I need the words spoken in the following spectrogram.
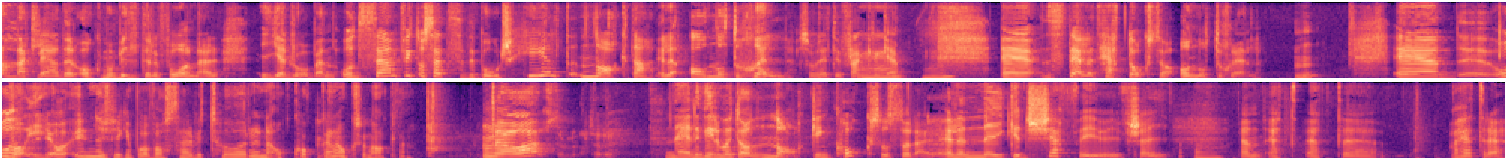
alla kläder och mobiltelefoner i garderoben. Och sen fick de sätta sig till bords helt nakna, eller en naturel som det heter i Frankrike. Eh, stället hette också en naturel. Mm. Eh, och, Vad- jag är nyfiken på, var servitörerna och kockarna också nakna? ja, Nej det vill man ju inte ha en nakenkock som står där. Eller naked chef är ju i och för sig en, ett, ett eh, vad heter det?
